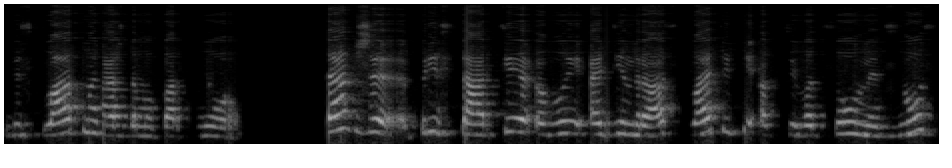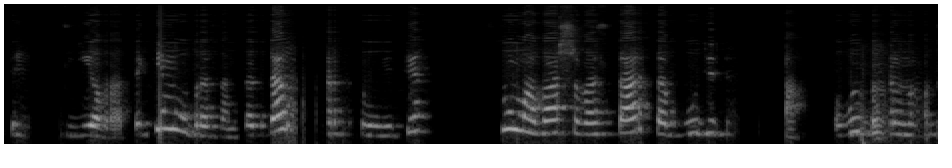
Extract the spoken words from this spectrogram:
бесплатно каждому партнеру. Также при старте вы один раз платите активационный взнос 30 евро. Таким образом, когда вы стартуете, сумма вашего старта будет в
